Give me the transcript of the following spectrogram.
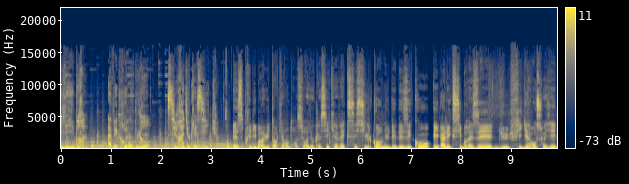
libre avec Renaud Blanc sur Radio Classique. Esprit libre à 8h43 sur Radio Classique avec Cécile Cornudet des Échos et Alexis Brézé du Figaro. Soyez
